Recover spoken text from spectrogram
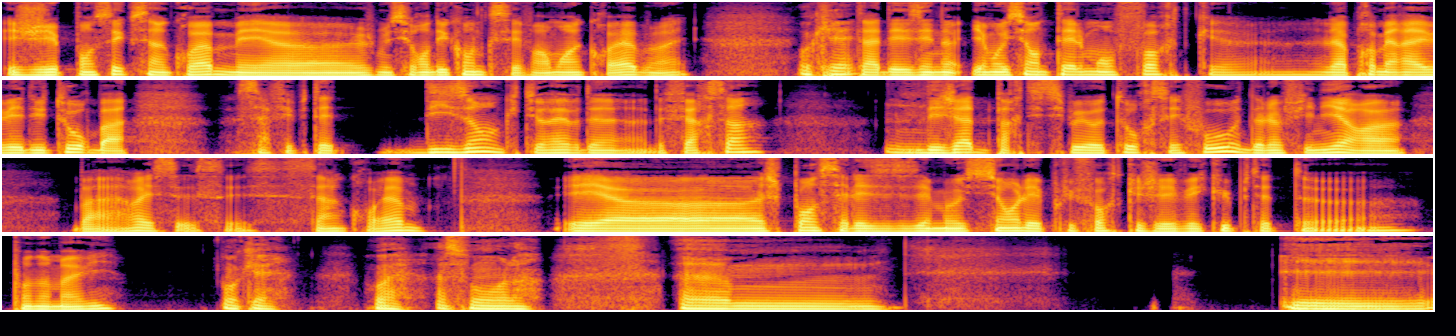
J'ai pensé que c'est incroyable, mais euh, je me suis rendu compte que c'est vraiment incroyable. Ouais. Ok. T'as des émotions tellement fortes que la première arrivée du Tour, bah, ça fait peut-être dix ans que tu rêves de, de faire ça. Hmm. Déjà de participer au Tour, c'est fou. De le finir, euh, bah ouais, c'est c'est c'est incroyable. Et euh, je pense c'est les émotions les plus fortes que j'ai vécues peut-être euh, pendant ma vie. Ok. Ouais, à ce moment-là. Euh, Et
